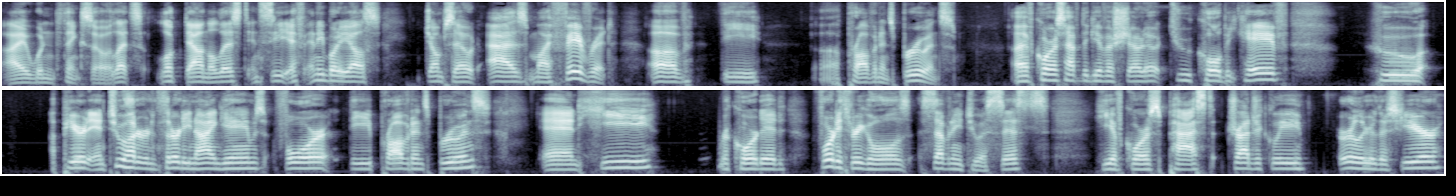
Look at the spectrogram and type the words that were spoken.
I wouldn't think so. Let's look down the list and see if anybody else jumps out as my favorite of the uh, Providence Bruins. I, of course, have to give a shout out to Colby Cave, who appeared in 239 games for the Providence Bruins, and he recorded 43 goals, 72 assists. He, of course, passed tragically earlier this year.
